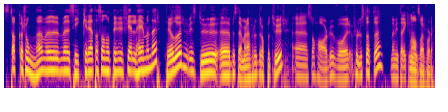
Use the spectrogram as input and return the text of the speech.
Stakkars unge med, med sikkerhet og sånn oppe i fjellheimen der. Theodor, hvis du eh, bestemmer deg for å droppe tur, eh, så har du vår fulle støtte, men vi tar ikke noe ansvar for det.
